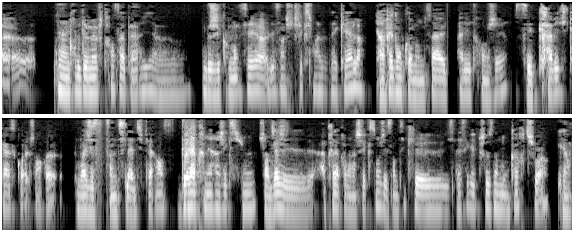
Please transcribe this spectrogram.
euh, un groupe de meufs trans à Paris. Euh, j'ai commencé euh, les injections avec elles. Et en fait, on commence ça à l'étranger. C'est grave efficace, quoi. Genre, moi, j'ai senti la différence dès la première injection. Genre, déjà, après la première injection, j'ai senti qu'il se passait quelque chose dans mon corps, tu vois. Et en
